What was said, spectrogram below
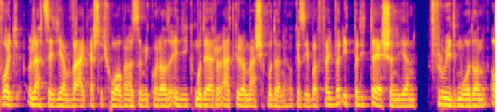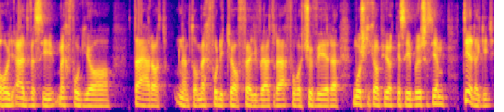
vagy látsz egy ilyen vágást, hogy hol van az, amikor az egyik modellről átkerül a másik modellnek a kezébe a fegyver, itt pedig teljesen ilyen fluid módon, ahogy átveszi, megfogja a tárat, nem tudom, megfordítja a fegyvert, ráfog a csövére, most kikapja a kezéből, és ez ilyen tényleg így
